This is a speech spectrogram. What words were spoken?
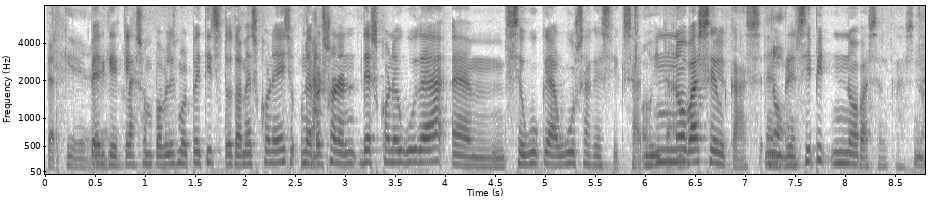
perquè... Perquè, clar, són pobles molt petits, tothom es coneix, una Clar. persona desconeguda eh, segur que algú s'hagués fixat. Oh, no va ser el cas, en No. principi no va ser el cas. No.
